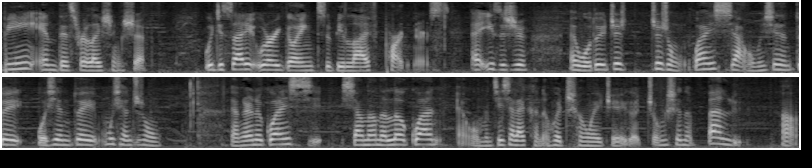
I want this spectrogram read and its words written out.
being in this relationship. We decided we are going to be life partners. 哎，意思是，哎，我对这这种关系啊，我们现在对我现在对目前这种两个人的关系相当的乐观。哎，我们接下来可能会成为这个终身的伴侣啊。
